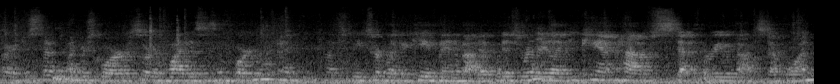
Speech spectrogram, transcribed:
Sorry, just to underscore sort of why this is important, and not to be sort of like a caveman about it, but it's really like you can't have step three without step one.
